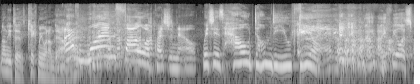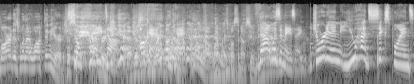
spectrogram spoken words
No need to kick me when I'm down. I right? have one follow-up question now, which is how dumb do you feel? I feel as smart as when I walked in here. Just So pretty average. dumb. Yeah, just Okay, like right okay. I don't know. What am I supposed to know, Sudan? That was amazing. Jordan, you had six points.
